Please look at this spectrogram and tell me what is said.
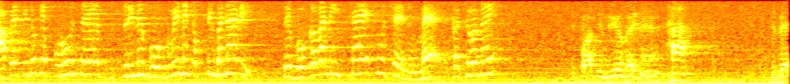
આપે કીધું કે પુરુષે સ્ત્રીને ભોગવીને કપટી બનાવી તે ભોગવવાની ઈચ્છા એ શું છે એનું? મેં કચરો નહીં? પાંચ ઇન્દ્રિયો થઈ ને. હા. એટલે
